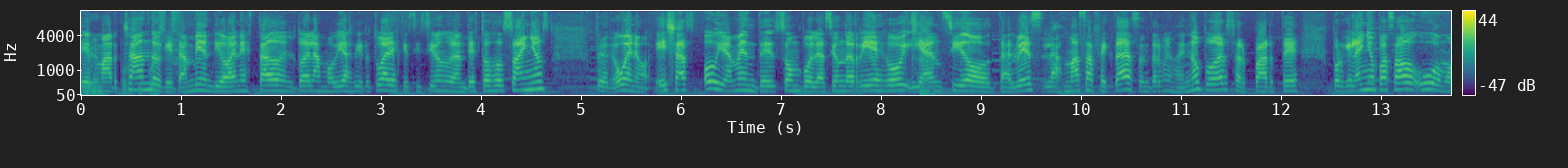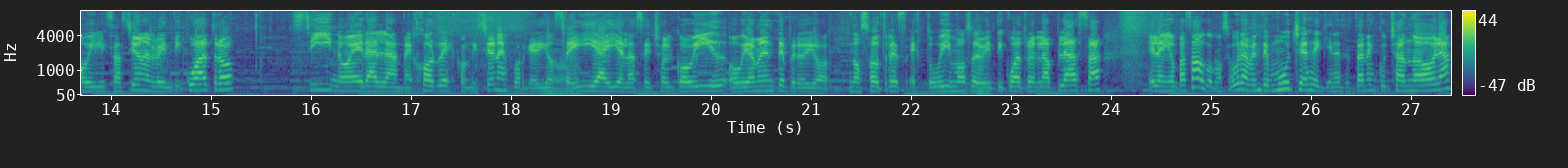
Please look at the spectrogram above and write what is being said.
eh, marchando, que también, digo, han estado en todas las movidas virtuales que se hicieron durante estos dos años, pero que bueno, ellas obviamente son población de riesgo y han sido tal vez las más afectadas en términos de no poder ser parte, porque el año pasado hubo movilización el 24 sí no era las mejores condiciones porque digo, seguía ahí al acecho el COVID, obviamente, pero digo, nosotros estuvimos el 24 en la plaza el año pasado, como seguramente muchos de quienes están escuchando ahora,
